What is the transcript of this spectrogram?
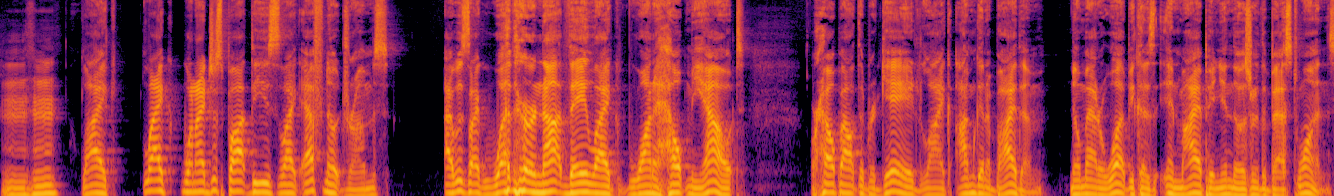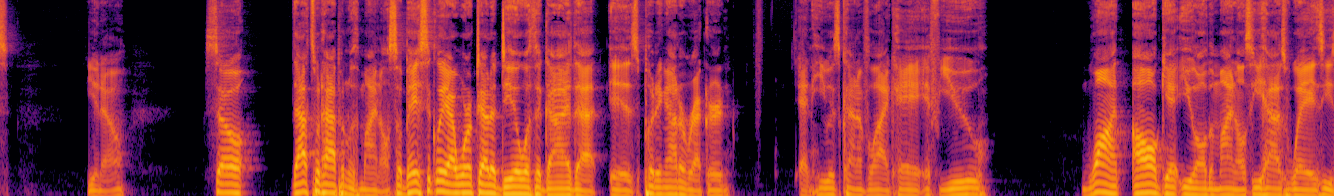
Mm-hmm. Like like when I just bought these like F note drums, I was like whether or not they like want to help me out or help out the brigade, like I'm going to buy them no matter what because in my opinion those are the best ones. You know? So that's what happened with Meinl. So basically I worked out a deal with a guy that is putting out a record and he was kind of like, "Hey, if you want, I'll get you all the Meinls. He has ways. He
